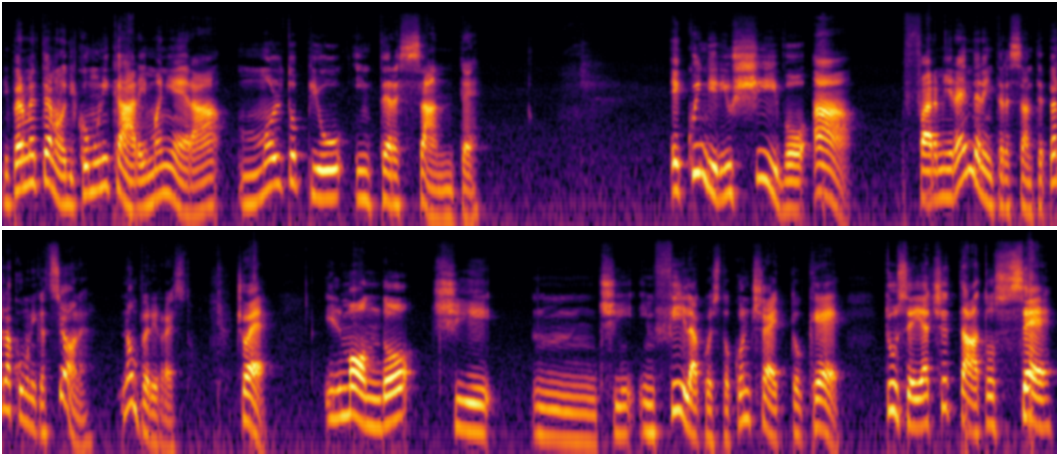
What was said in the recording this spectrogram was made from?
mi permettevano di comunicare in maniera molto più interessante. E quindi riuscivo a farmi rendere interessante per la comunicazione, non per il resto. Cioè, il mondo ci, mh, mm, ci infila questo concetto che tu sei accettato se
